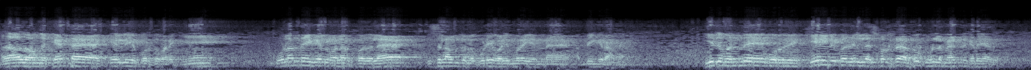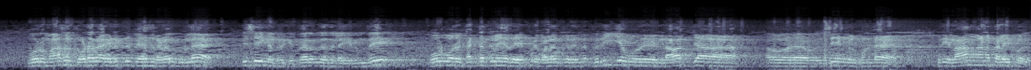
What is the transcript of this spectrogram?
அதாவது அவங்க கேட்ட கேள்வியை பொறுத்த வரைக்கும் குழந்தைகள் வளர்ப்பதில் இஸ்லாம் சொல்லக்கூடிய வழிமுறை என்ன அப்படிங்கிறாங்க. இது வந்து ஒரு கேள்வி பதில்ல சொல்ற அளவுக்கு உள்ள மேட்டர் கிடையாது. ஒரு மாதம் தொடராக எடுத்து பேசுற அளவுக்குள்ள விஷயங்கள் இருக்கு. பிறந்ததுல இருந்து ஒவ்வொரு கட்டத்திலையும் அதை எப்படி வளர்க்கிறது? பெரிய ஒரு லார்ஜா விஷயங்கள் கொண்ட பெரிய லாங்கான தலைப்பு அது.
